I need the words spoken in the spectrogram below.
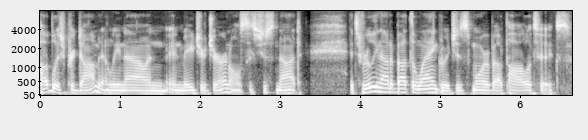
published predominantly now in, in major journals. It's just not, it's really not about the language. It's more about politics.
